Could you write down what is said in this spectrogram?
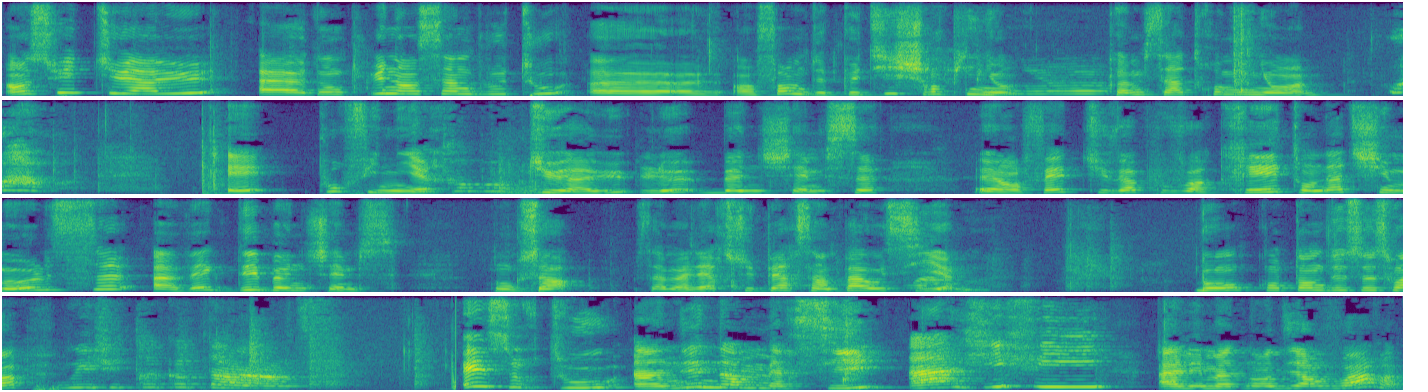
Ensuite, tu as eu euh, donc une enceinte Bluetooth euh, en forme de petits champignons. Comme ça, trop mignon. Et pour finir, tu as eu le Bunchems. Et en fait, tu vas pouvoir créer ton Hatchimals avec des Bunchems. Donc ça, ça m'a l'air super sympa aussi. Bon, contente de ce swap? Oui, je suis très contente. Et surtout, un énorme merci. Ah, Jiffy. Allez maintenant dire au revoir.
